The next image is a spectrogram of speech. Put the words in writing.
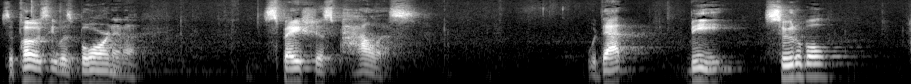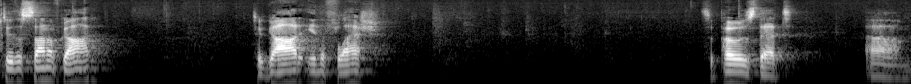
suppose he was born in a spacious palace, would that be suitable to the Son of God, to God in the flesh? Suppose that um,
